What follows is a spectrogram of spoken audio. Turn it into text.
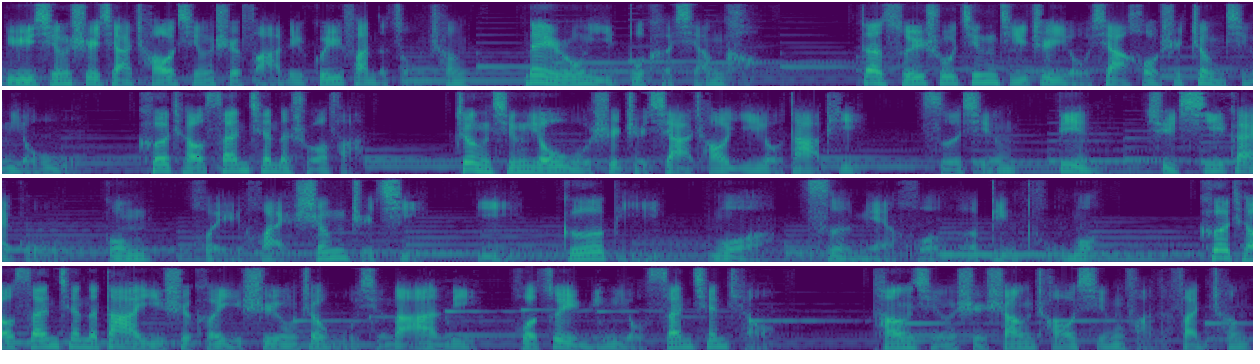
禹刑是夏朝刑事法律规范的总称，内容已不可详考。但《隋书经籍志》有夏后是正刑有五，科条三千的说法。正刑有五是指夏朝已有大辟、死刑、并去膝盖骨、弓、毁坏生殖器、缢、割鼻、没、刺面或额并涂墨。科条三千的大意是可以适用这五行的案例或罪名有三千条。汤刑是商朝刑法的泛称，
